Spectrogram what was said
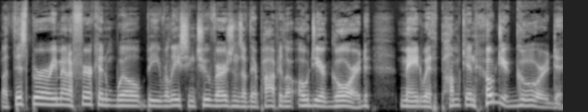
but this brewery, ManaFirkin, will be releasing two versions of their popular Oh Dear Gourd, made with pumpkin. Oh Dear Gourd,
